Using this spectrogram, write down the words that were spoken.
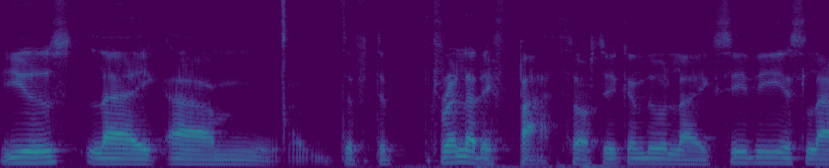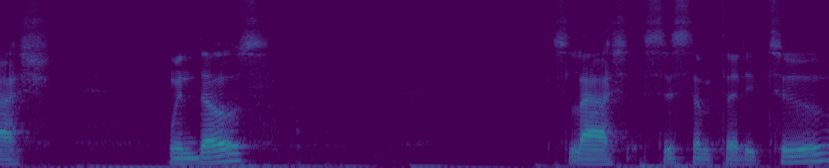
use like um, the, the relative path. So, so you can do like cd slash windows slash system32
